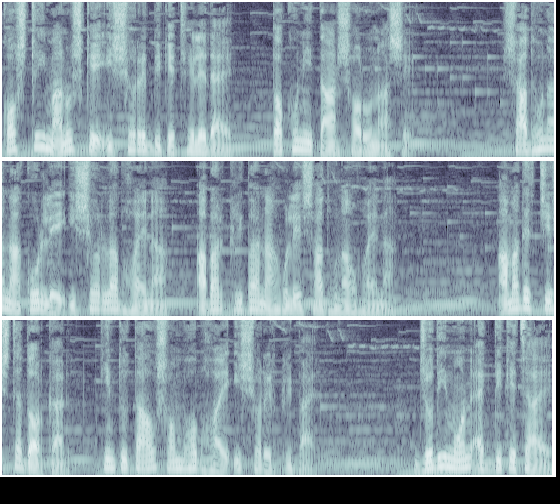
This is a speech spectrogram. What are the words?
কষ্টেই মানুষকে ঈশ্বরের দিকে ঠেলে দেয়, তখনই তার স্মরণ আসে। সাধনা না করলে ঈশ্বর লাভ হয় না, আবার কৃপা না হলে সাধনাও হয় না। আমাদের চেষ্টা দরকার, কিন্তু তাও সম্ভব হয় ঈশ্বরের কৃপায়। যদি মন একদিকে চায়,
